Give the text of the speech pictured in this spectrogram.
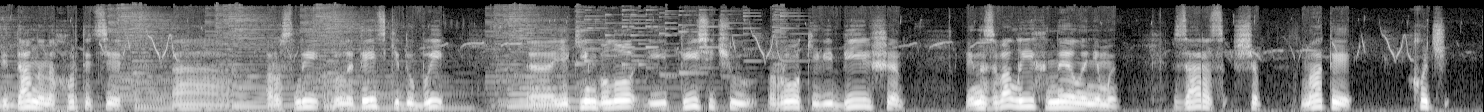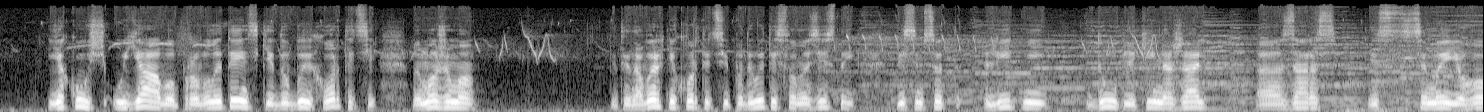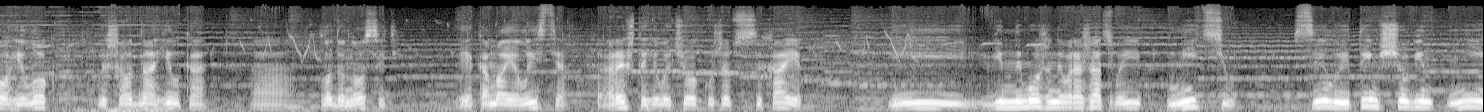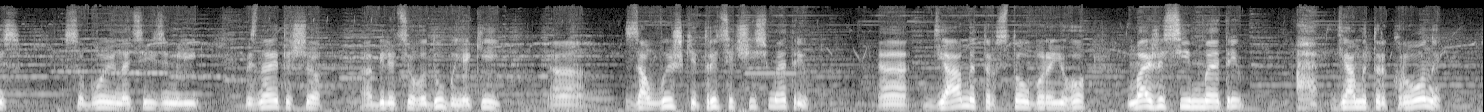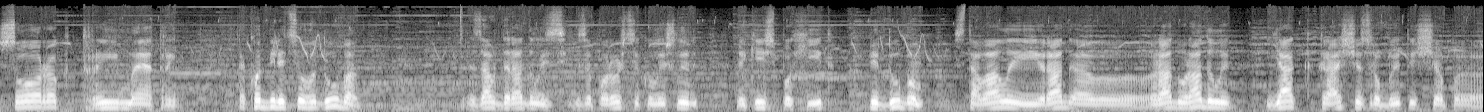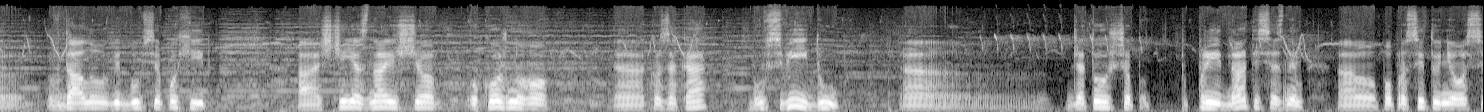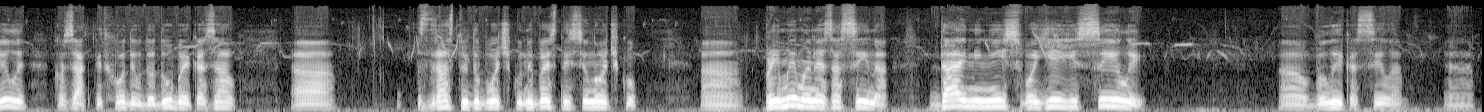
Віддавна на Хортиці росли велетенські дуби, яким було і тисячу років, і більше, і називали їх неленями. Зараз, щоб мати хоч якусь уяву про велетенські дуби Хортиці, ми можемо піти на верхню Хортицю і подивитись славнозісний 800-літній дуб, який, на жаль, е, зараз із семи його гілок лише одна гілка е, плодоносить, яка має листя, решта гілочок уже всихає, і він не може не виражати своєю міцю, силою і тим, що він ніс собою на цій землі. Ви знаєте, що біля цього дуба, який заввишки 36 метрів, діаметр стовбура його майже 7 метрів, а діаметр крони 43 метри. Так от біля цього дуба завжди радились запорожці, коли йшли в якийсь похід під дубом, ставали і е, раду радили, як краще зробити, щоб е, вдало відбувся похід. А ще я знаю, що у кожного е, козака був свій дуб для того, щоб приєднатися з ним, попросити у нього сили. Козак підходив до дуба і казав: Здрастуй, дубочку, небесний синочку, е, прийми мене за сина, дай мені своєї сили. Е, Велика сила е,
